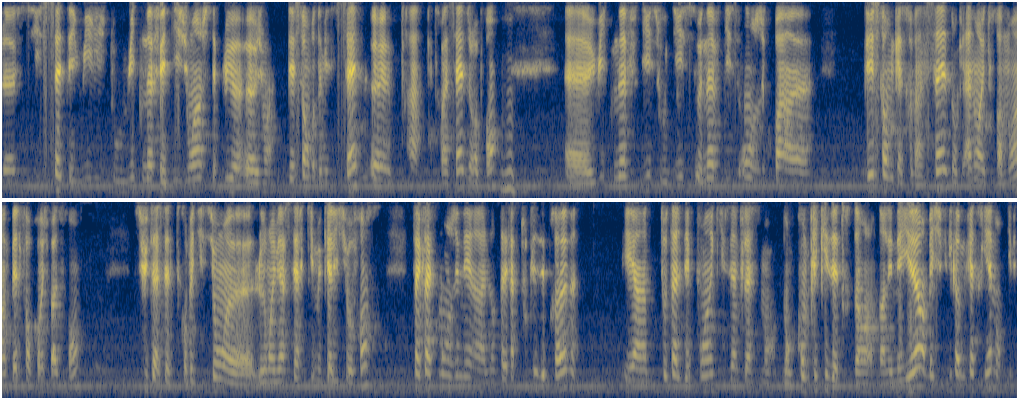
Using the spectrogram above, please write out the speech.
le 6, 7 et 8 ou 8, 9 et 10 juin, je sais plus, euh, juin, décembre 2016, euh, ah 96 je reprends, mmh. euh, 8, 9, 10 ou 10, 9, 10, 11 je crois décembre 96, donc un an et trois mois, Belfort premier de France. Suite à cette compétition, euh, le long anniversaire qui me qualifie aux France, c'est un classement général. Donc, fallait faire toutes les épreuves et un total des points qui faisait un classement. Donc, compliqué d'être dans, dans, les meilleurs, mais je finis comme quatrième. On me dit, mais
